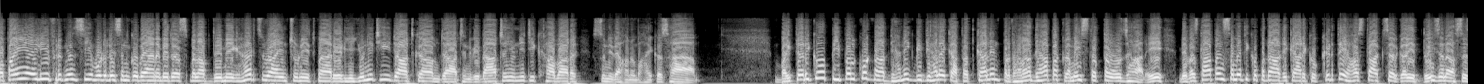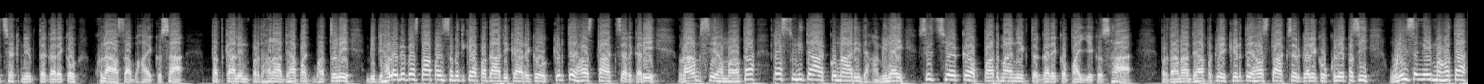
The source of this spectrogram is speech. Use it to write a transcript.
तपाईँ अहिले फ्रिक्वेन्सी मोडुलेसनको बयानब्बे दशमलव दुई मेघर्च वा इन्टरनेटमा radio Unity dot com dot एनबीबाट युनिटी खबर सुनिरहनु भएको छ। बैतरीको पिपलकोट माध्यमिक विद्यालयका तत्कालीन प्रधानाध्यापक रमेश दत्त ओझाले व्यवस्थापन समितिको पदाधिकारीको कृत्य हस्ताक्षर गरी दुईजना शिक्षक नियुक्त गरेको खुलासा भएको छ। तत्कालीन प्रधानाध्यापक भट्टले विद्यालय व्यवस्थापन समितिका पदाधिकारीको कृत्य हस्ताक्षर गरी रामसिंह महता र सुनिता कुमारी धामीलाई शिक्षक पदमा नियुक्त गरेको पाइएको छ। प्रधानाध्यापकले कृत्य हस्ताक्षर गरेको खुलेपछि उनीसँगै महता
